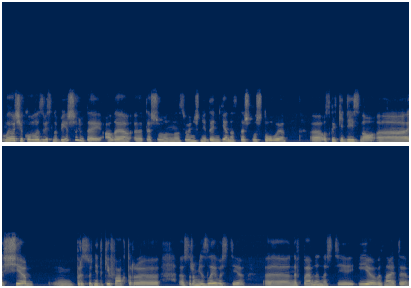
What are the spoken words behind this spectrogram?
ми очікували, звісно, більше людей, але е, те, що на сьогоднішній день є, нас теж влаштовує, Е, оскільки дійсно е, ще присутній такий фактор е, е, сором'язливості. е, Невпевненості, і ви знаєте,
